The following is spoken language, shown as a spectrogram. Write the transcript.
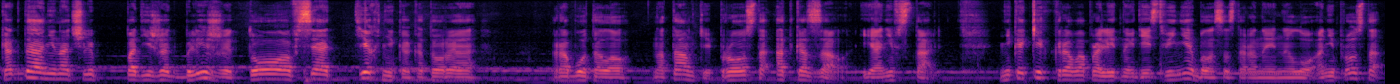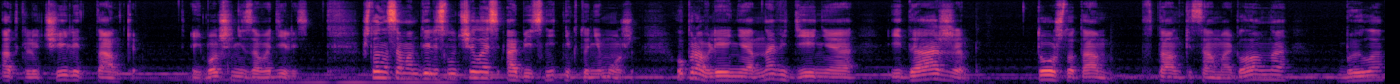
Когда они начали подъезжать ближе, то вся техника, которая работала на танке, просто отказала, и они встали. Никаких кровопролитных действий не было со стороны НЛО, они просто отключили танки и больше не заводились. Что на самом деле случилось, объяснить никто не может. Управление, наведение и даже то, что там в танке самое главное, было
